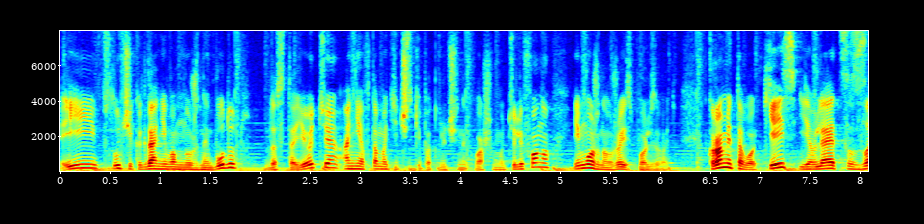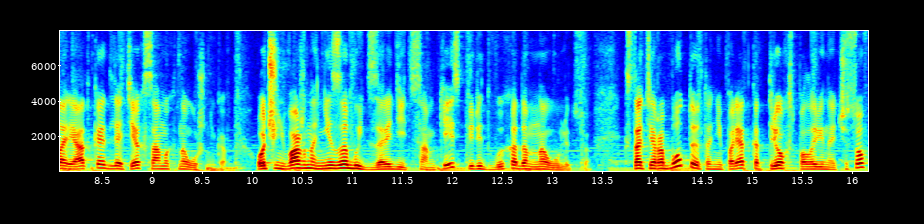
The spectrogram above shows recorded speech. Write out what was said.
и в случае, когда они вам нужны будут, достаете, они автоматически подключены к вашему телефону и можно уже использовать. Кроме того, кейс является зарядкой для тех самых наушников. Очень важно не забыть зарядить сам кейс перед выходом на улицу. Кстати, работают они порядка 3,5 часов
